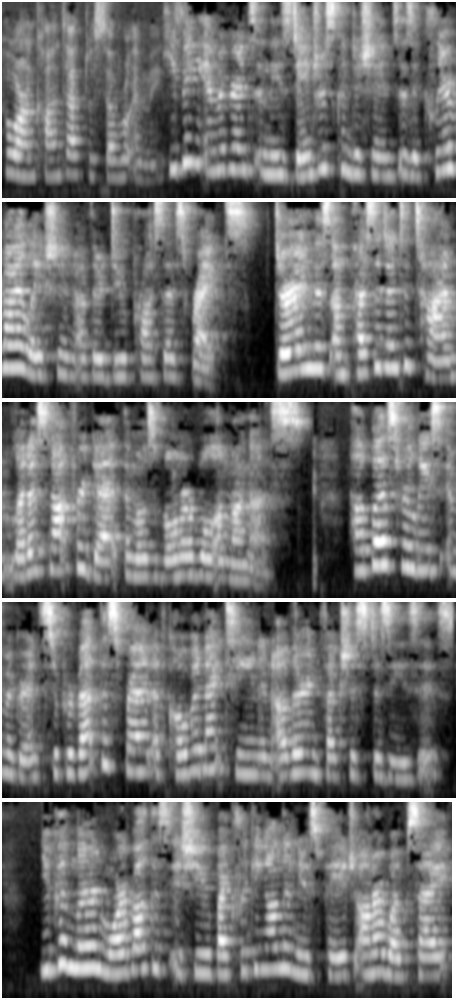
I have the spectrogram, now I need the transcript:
who are in contact with several inmates. Keeping immigrants in these dangerous conditions is a clear violation of their due process rights. During this unprecedented time, let us not forget the most vulnerable among us. Help us release immigrants to prevent the spread of COVID-19 and other infectious diseases. You can learn more about this issue by clicking on the news page on our website,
